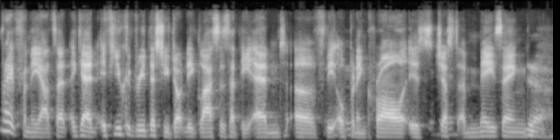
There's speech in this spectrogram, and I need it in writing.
right from the outset, again, if you could read this, you don't need glasses at the end of the Mhm. opening crawl is Mhm. just amazing. Yeah,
